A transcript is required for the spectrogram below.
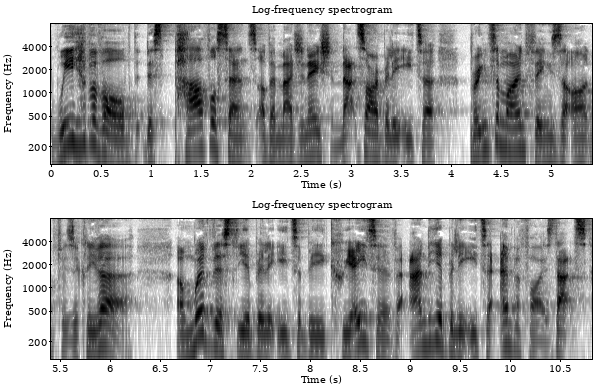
we have evolved this powerful sense of imagination. That's our ability to bring to mind things that aren't physically there. And with this, the ability to be creative and the ability to empathize. That's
